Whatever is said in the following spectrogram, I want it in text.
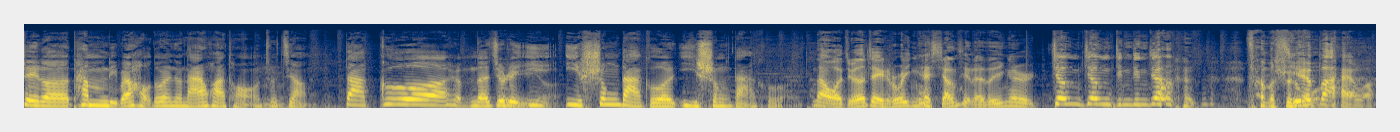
这个他们里边好多人就拿着话筒就讲，大哥什么的，就是一、哎一声大哥，一声大哥，那我觉得这个时候应该想起来的应该是将将将将将怎么睡结拜了，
